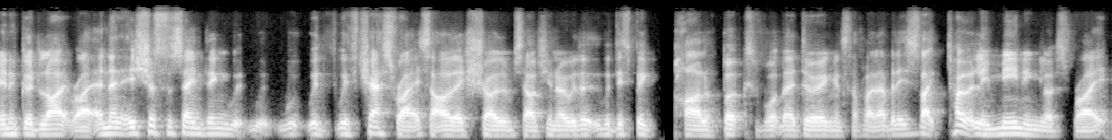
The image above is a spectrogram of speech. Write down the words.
In a good light right? And then it's just the same thing with with, with, chess right? It's like, oh they show themselves you know with, with this big pile of books of what they're doing and stuff like that but it's like totally meaningless right?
